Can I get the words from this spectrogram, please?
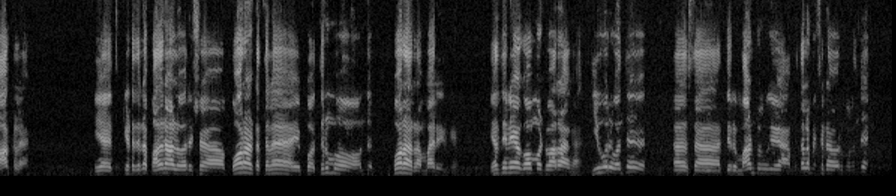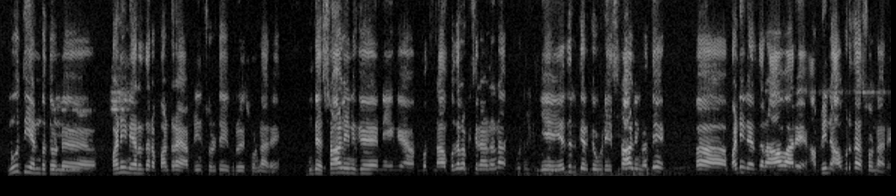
பார்க்கல. கிட்டத்தட்ட பதினாலு வருஷம் போராட்டத்தில் இப்போ திரும்ப வந்து போராடுற மாதிரி இருக்குது எத்தனையோ கவர்மெண்ட் வராங்க இவர் வந்து ச- திரு மாண்புமிகு முதலமைச்சர் அவர்கள் வந்து நூத்தி எண்பத்தொன்னு பணி நிரந்தரம் பண்றேன் அப்படின்னு சொல்லிட்டு இவரு சொன்னாரு. இந்த ஸ்டாலினுக்கு நீங்க நான் முதலமைச்சர் ஆனேன்னா எதிர்க்க இருக்கக்கூடிய ஸ்டாலின் வந்து பணி நிரந்தரம் ஆவாரு அப்படின்னு அவர் தான் சொன்னாரு.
